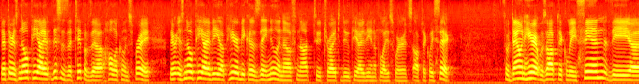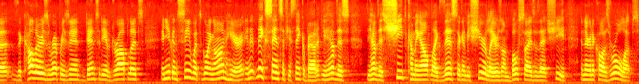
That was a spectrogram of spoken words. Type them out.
that there is no PIV, this is the tip of the hollow cone spray, there is no PIV up here because they knew enough not to try to do PIV in a place where it's optically thick. So down here it was optically thin. The, uh, the colors represent density of droplets. And you can see what's going on here. And it makes sense if you think about it. You have this, you have this sheet coming out like this. There are going to be shear layers on both sides of that sheet. And they're going to cause roll-ups.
